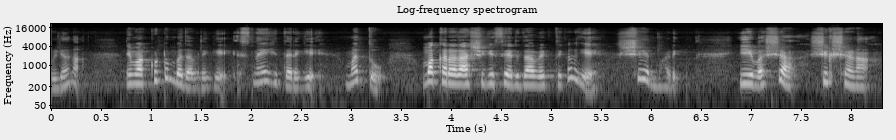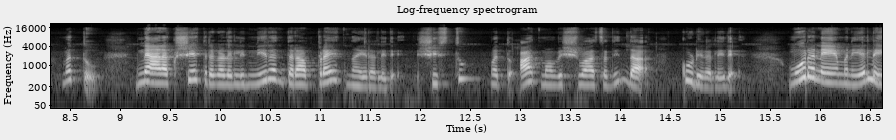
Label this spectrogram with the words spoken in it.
ವಿಡಿಯೋನ ನಿಮ್ಮ ಕುಟುಂಬದವರಿಗೆ, ಸ್ನೇಹಿತರಿಗೆ ಮತ್ತು ಮಕರ ರಾಶಿಗೆ ಸೇರಿದ ವ್ಯಕ್ತಿಗಳಿಗೆ ಶೇರ್ ಮಾಡಿ. ಈ ವರ್ಷ ಶಿಕ್ಷಣ ಮತ್ತು ಜ್ಞಾನ ಕ್ಷೇತ್ರಗಳಲ್ಲಿ ನಿರಂತರ ಪ್ರಯತ್ನ ಇರಲಿದೆ. ಶಿಸ್ತು ಮತ್ತು ಆತ್ಮವಿಶ್ವಾಸದಿಂದ ಕೂಡಿರಲಿದೆ. ಮೂರನೆಯ ಮನೆಯಲ್ಲಿ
